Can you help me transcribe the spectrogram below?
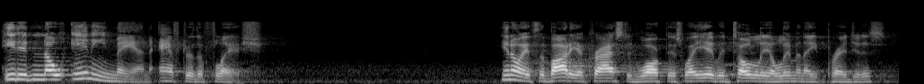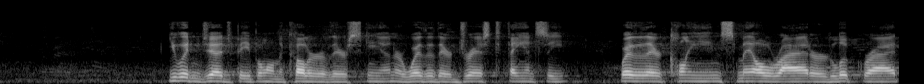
He didn't know any man after the flesh. You know, if the body of Christ had walked this way, it would totally eliminate prejudice. You wouldn't judge people on the color of their skin or whether they're dressed fancy, whether they're clean, smell right, or look right.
